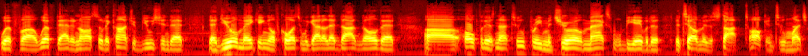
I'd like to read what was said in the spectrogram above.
with uh, with that, and also the contribution that that you're making, of course. And we got to let Doc know that uh, hopefully it's not too premature. Max will be able to, to tell me to stop talking too much.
